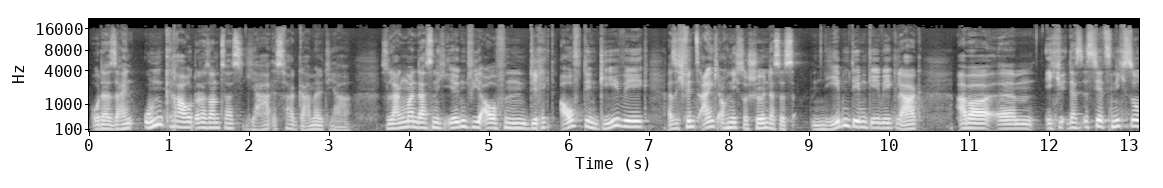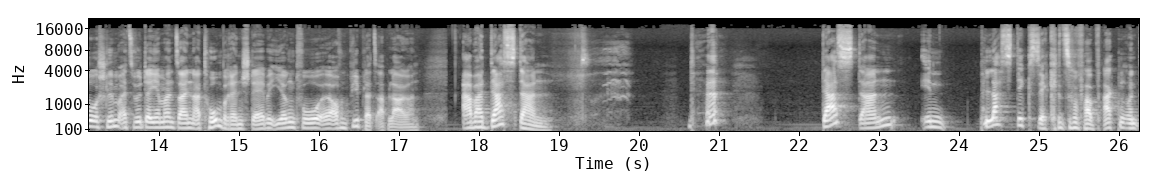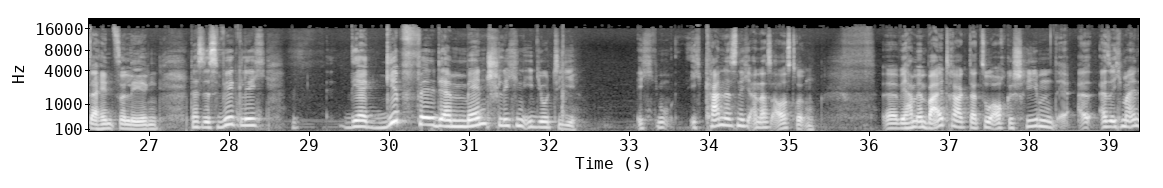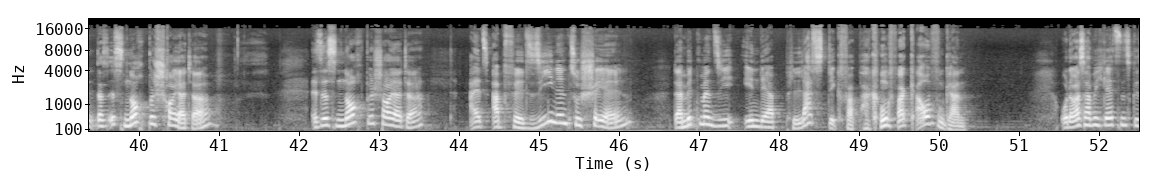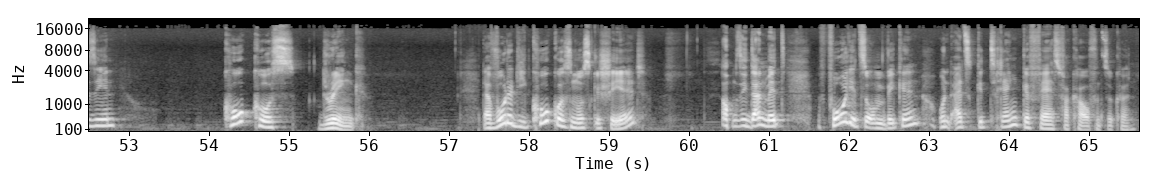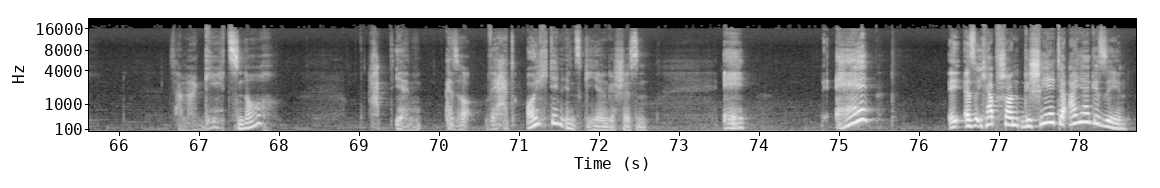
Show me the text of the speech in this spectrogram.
oder sein Unkraut oder sonst was, ja, ist vergammelt, ja. Solange man das nicht irgendwie auf ein, direkt auf den Gehweg, also ich finde es eigentlich auch nicht so schön, dass es neben dem Gehweg lag, aber ähm, ich, das ist jetzt nicht so schlimm, als würde da jemand seinen Atombrennstäbe irgendwo äh, auf dem Spielplatz ablagern. Aber das dann, das dann in Plastiksäcke zu verpacken und dahin zu legen, das ist wirklich, der Gipfel der menschlichen Idiotie. Ich, ich kann es nicht anders ausdrücken. Äh, wir haben im Beitrag dazu auch geschrieben, äh, also ich meine, das ist noch bescheuerter. Es ist noch bescheuerter, als Apfelsinen zu schälen, damit man sie in der Plastikverpackung verkaufen kann. Oder was habe ich letztens gesehen? Kokosdrink. Da wurde die Kokosnuss geschält, um sie dann mit Folie zu umwickeln und als Getränkgefäß verkaufen zu können. Sag mal, geht's noch? Habt ihr. Also, wer hat euch denn ins Gehirn geschissen? Ey. Hä? Also, ich habe schon geschälte Eier gesehen,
